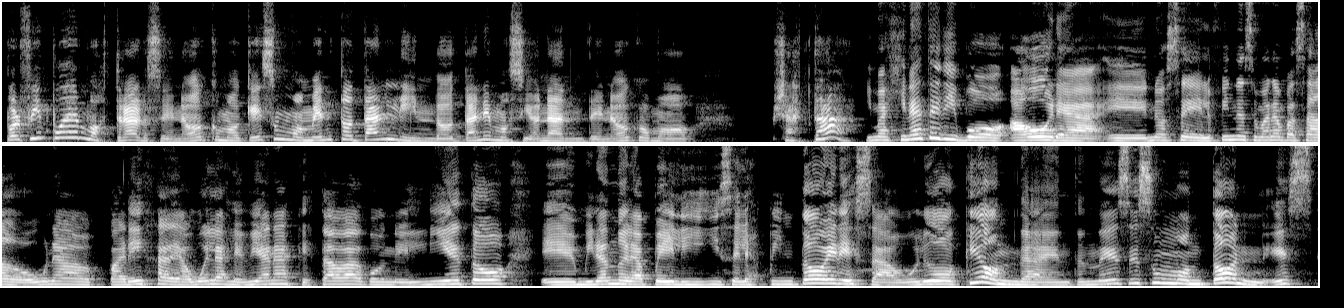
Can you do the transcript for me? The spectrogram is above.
por fin pueden mostrarse, ¿no? Como que es un momento tan lindo, tan emocionante, ¿no? Como... Ya está. Imagínate tipo ahora, eh, no sé, el fin de semana pasado, una pareja de abuelas lesbianas que estaba con el nieto eh, mirando la peli y se les pintó ver esa, boludo. ¿Qué onda? ¿Entendés? Es un montón. Es,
